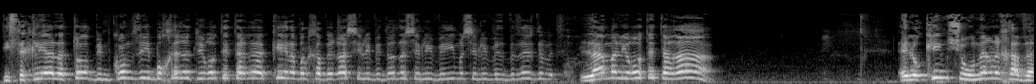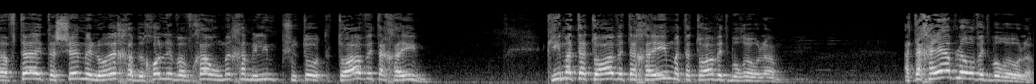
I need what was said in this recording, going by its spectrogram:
תסתכלי על הטוב, במקום זה היא בוחרת לראות את הרע. כן, אבל חברה שלי ודודה שלי ואימא שלי וזה... למה לראות את הרע? אלוקים שהוא אומר לך, ואהבת את השם אלוהיך בכל לבבך, הוא אומר לך מילים פשוטות, תאהב את החיים. כי אם אתה תאהב את החיים, אתה תאהב את בורא עולם. אתה חייב לאהוב את בורא עולם.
